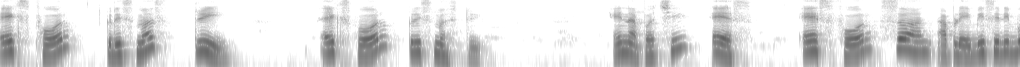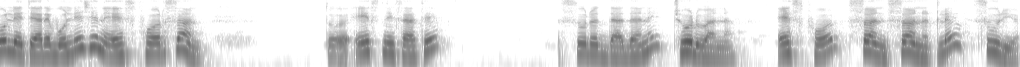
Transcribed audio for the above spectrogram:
X for Christmas tree. X for Christmas tree. એના પછી એસ. એસ ફોર સન આપણે એબીસીડી બોલીએ, ત્યારે બોલીએ છીએ ને એસ ફોર સન તો એસની સાથે સુરત દાદાને જોડવાના. એસ ફોર સન સન એટલે સૂર્ય.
